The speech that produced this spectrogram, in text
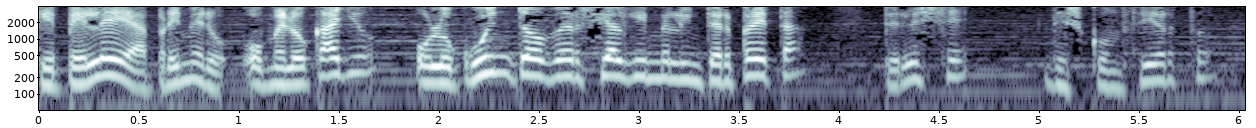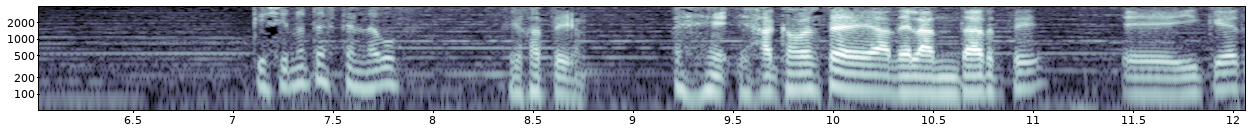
que pelea primero, o me lo callo, o lo cuento a ver si alguien me lo interpreta, pero ese desconcierto que se nota hasta en la voz. Fíjate, acabas de adelantarte, eh, Iker,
